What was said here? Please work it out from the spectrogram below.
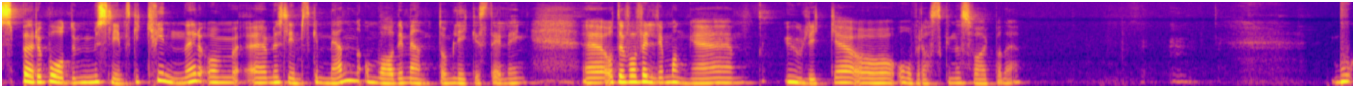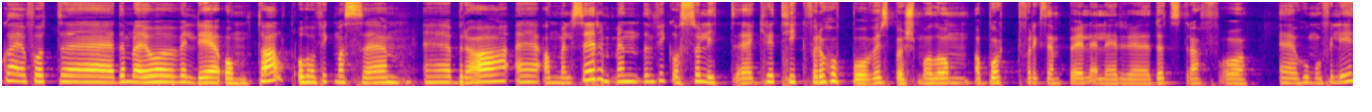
spørre både muslimske kvinner og eh, muslimske menn om hva de mente om likestilling. Eh, og det var veldig mange ulike og overraskende svar på det. Boka fått, eh, ble jo veldig omtalt og fikk masse bra anmeldelser. Men den fikk også litt kritikk for å hoppe over spørsmål om abort for eksempel, eller dødsstraff og homofili.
